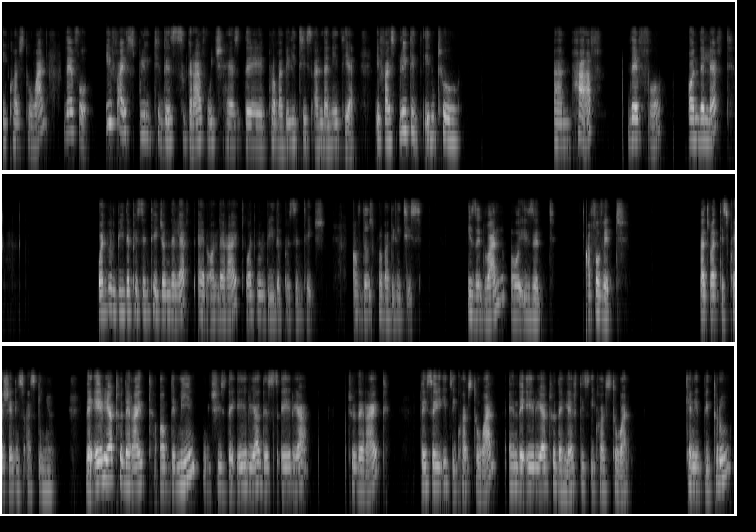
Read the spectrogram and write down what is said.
equals to one. Therefore, if I split this graph, which has the probabilities underneath here, if I split it into um, half, therefore, on the left, what will be the percentage on the left and on the right, what will be the percentage of those probabilities? Is it one or is it half of it? That's what this question is asking you. The area to the right of the mean, which is the area, this area to the right, they say it's equals to one, and the area to the left is equals to one. Can it be true?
